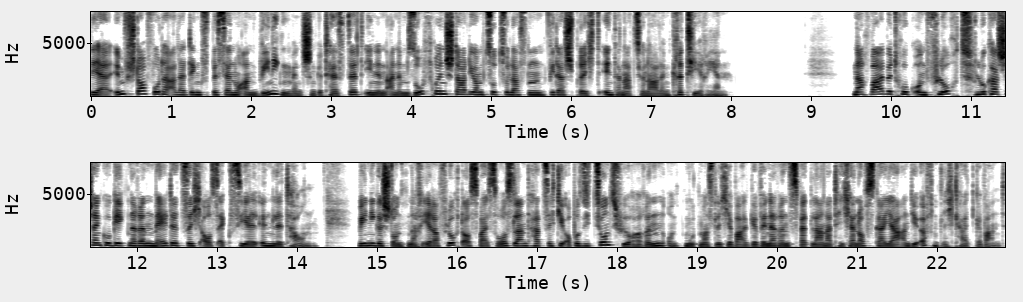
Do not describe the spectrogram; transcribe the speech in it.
Der Impfstoff wurde allerdings bisher nur an wenigen Menschen getestet. Ihn in einem so frühen Stadium zuzulassen, widerspricht internationalen Kriterien. Nach Wahlbetrug und Flucht, Lukaschenko-Gegnerin meldet sich aus Exil in Litauen. Wenige Stunden nach ihrer Flucht aus Weißrussland hat sich die Oppositionsführerin und mutmaßliche Wahlgewinnerin Svetlana Tichanowskaja an die Öffentlichkeit gewandt.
